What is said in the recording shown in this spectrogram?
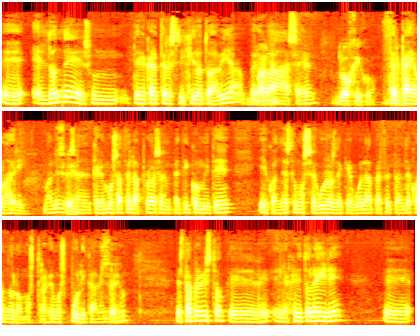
Eh, el dónde es un, tiene carácter restringido todavía, pero va a ser lógico cerca de Madrid. ¿vale? queremos hacer las pruebas en petit comité y cuando estemos seguros de que vuela perfectamente cuando lo mostraremos públicamente. Está previsto que el, ejército Leire eh,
